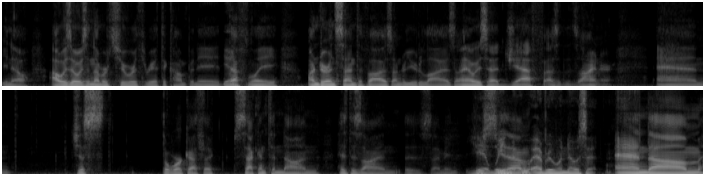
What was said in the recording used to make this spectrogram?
you know i was always a number two or three at the company definitely under incentivized underutilized and i always had jeff as a designer and just the work ethic second to none his design is i mean you yeah, see we them. Everyone knows it. and um,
